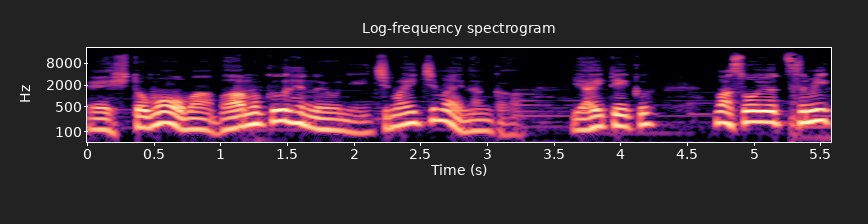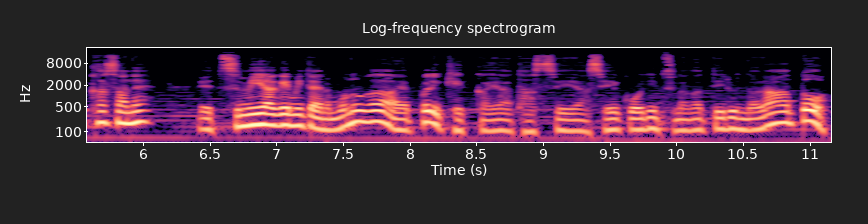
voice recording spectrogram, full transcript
えー、人もまあバームクーヘンのように一枚一枚なんか焼いていく。まあそういう積み重ね、えー、積み上げみたいなものがやっぱり結果や達成や成功につながっているんだなと、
